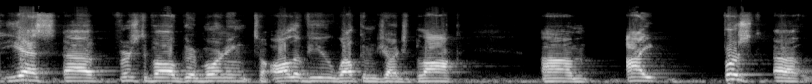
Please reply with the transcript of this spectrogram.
Yes, uh, first of all, good morning to all of you. Welcome, Judge Block. Um, I first uh,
